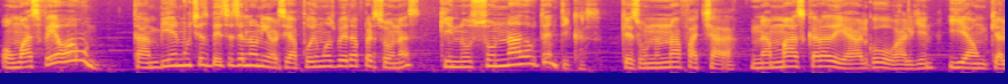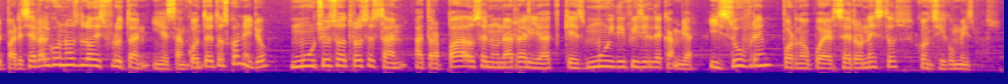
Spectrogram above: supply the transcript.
O más feo aún, también muchas veces en la universidad podemos ver a personas que no son nada auténticas. que son una fachada, una máscara de algo o alguien, y aunque al parecer algunos lo disfrutan y están contentos con ello, muchos otros están atrapados en una realidad que es muy difícil de cambiar y sufren por no poder ser honestos consigo mismos.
